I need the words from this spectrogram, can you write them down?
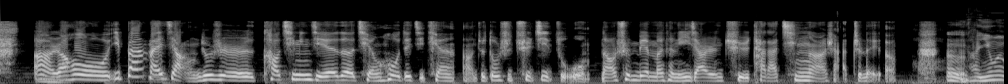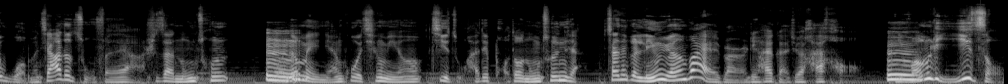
啊。然后一般来讲，就是靠清明节的前后这几天啊，就都是去祭祖，然后顺便嘛，肯定一家人去踏踏青啊啥之类的。嗯，你看，因为我们家的祖坟呀是在农村。我们每年过清明祭祖还得跑到农村去，在那个陵园外边，你还感觉还好，你往里一走，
